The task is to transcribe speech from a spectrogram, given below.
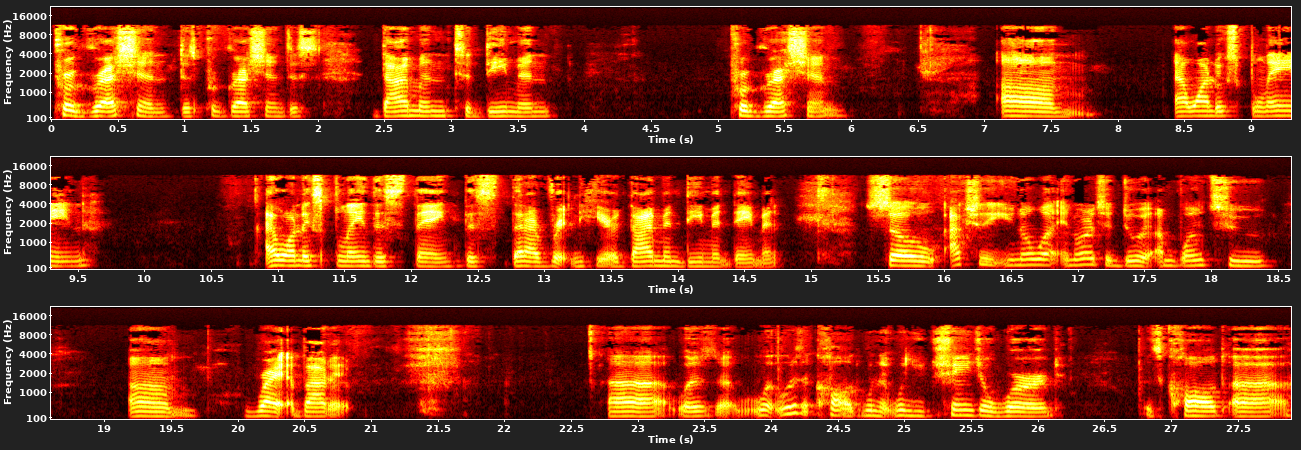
progression, this progression, this daimon to demon progression. Um, I want to explain. I want to explain this thing, this that I've written here, daimon, demon, daemon. So actually, you know what? In order to do it, I'm going to um, write about it. Uh, what is it? What, what is it called when it, when you change a word? It's called uh,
